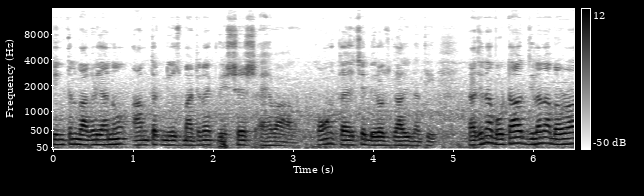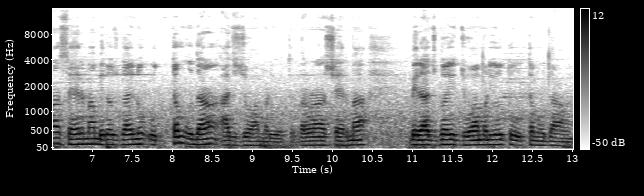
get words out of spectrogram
ચિંતન વાગડિયાનો આમતક ન્યૂઝ માટેનો એક વિશેષ અહેવાલ. કોણ કહે છે બેરોજગારી નથી? રાજ્યના બોટાદ જિલ્લાના બરવાળા શહેરમાં બેરોજગારીનું ઉત્તમ ઉદાહરણ આજે જોવા મળ્યું હતું. બરવાળા શહેરમાં બેરોજગારી જોવા મળ્યું હતું ઉત્તમ ઉદાહરણ.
